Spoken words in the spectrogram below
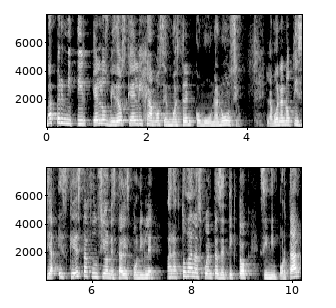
va a permitir que los videos que elijamos se muestren como un anuncio. La buena noticia es que esta función está disponible para todas las cuentas de TikTok sin importar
